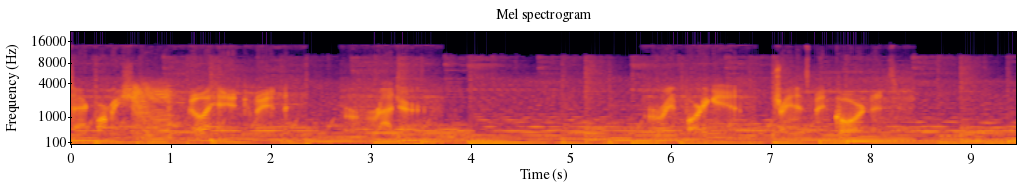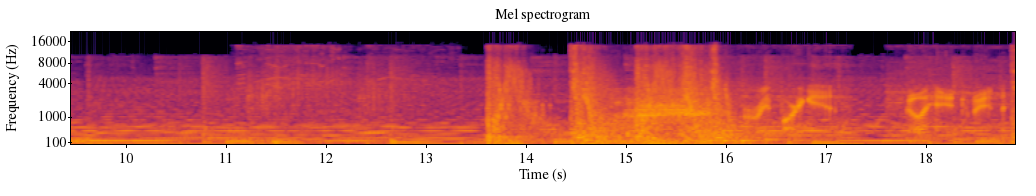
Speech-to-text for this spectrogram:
Attack formation. Go ahead, Commander. Roger. Reporting in. Transmit coordinates. Reporting in. Go ahead, Commander.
